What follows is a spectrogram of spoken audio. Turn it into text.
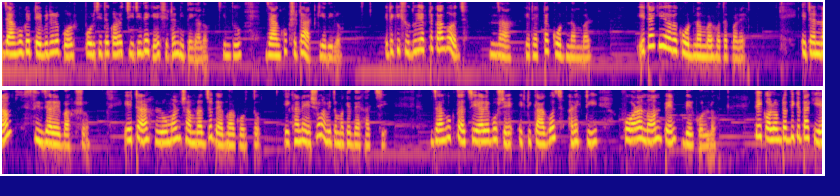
জাঙ্কুকের টেবিলের ওপর পরিচিত করা চিঠি দেখে সেটা নিতে গেল। কিন্তু জাঙ্কুক সেটা আটকিয়ে দিল। এটা কি শুধুই একটা কাগজ? না, এটা একটা কোড নাম্বার এটা কীভাবে কোড নাম্বার হতে পারে? এটার নাম সিজারের বাক্স। এটা রোমান সাম্রাজ্য ব্যবহার করত। এখানে এসো, আমি তোমাকে দেখাচ্ছি। জাঙ্কুক তার চেয়ারে বসে একটি কাগজ আর একটি ফোয়ারা নন পেন বের করল। এই কলমটার দিকে তাকিয়ে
